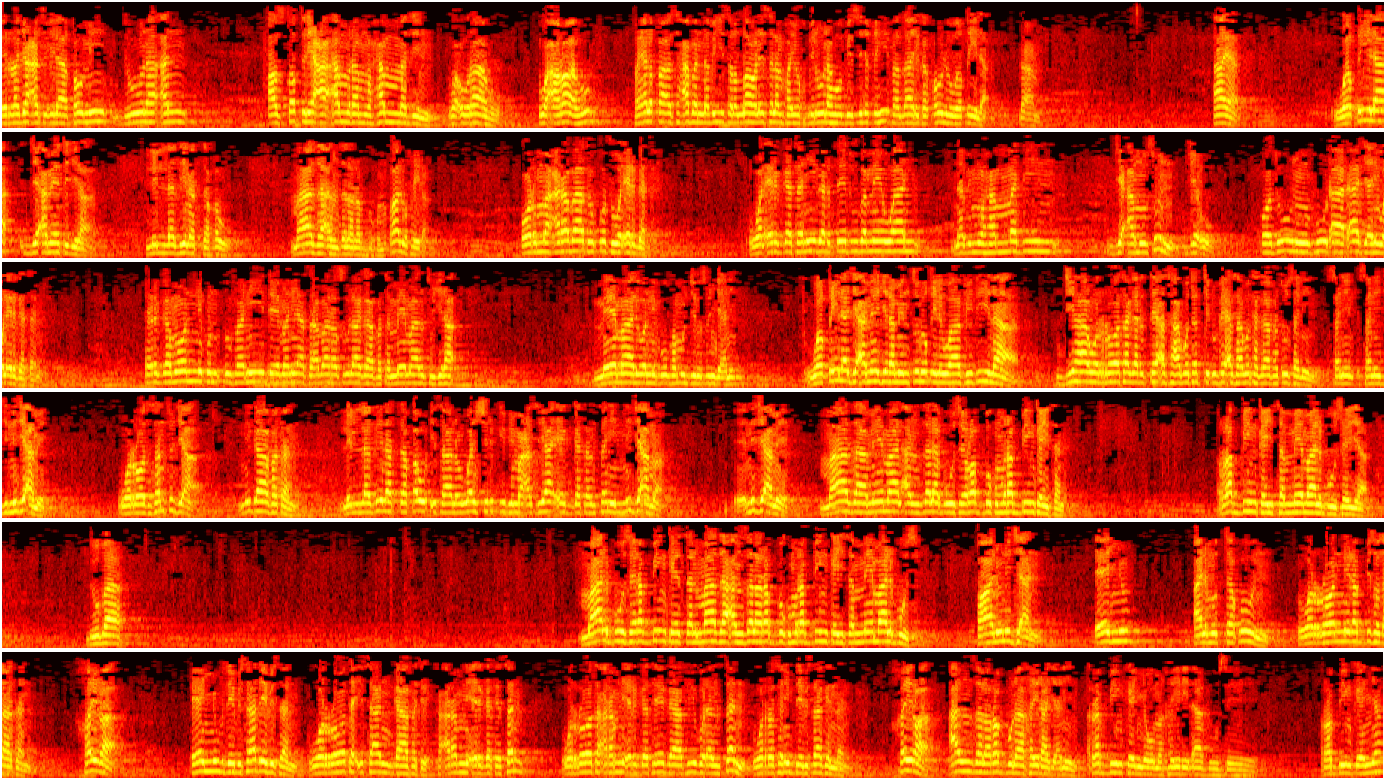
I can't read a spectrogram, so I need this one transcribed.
إن رجعت إلى قومي دون أن أستطلع أمر محمد وأراه وأراه فيلقى أصحاب النبي صلى الله عليه وسلم فيخبرونه بصدقه فذلك قوله وقيل. نعم. آية. وقيل جاء تجرى للذين اتقوا. ماذا أنزل ربكم؟ قالوا خيرا. أرمى عربات قصوا والإرقة. والإرقتني قرتي دوبا ميوان نبي محمد je'amu sun je'u oduu nuu fuudhaadhaa je'anii wal ergatan ergamoonni kun dhufanii deemanii asaabaa rasuulaa gaafatan mee maaltu jira mee maali wanni buufamu jiru sun je'anii waqiila je'amee jira min turuqi ilwaafidiina jihaa warroota gartee asaabotatti dhufee asaabota gaafatuu saniin sanii ni je'ame warroota santu je'a ni gaafatan للذين اتقوا إسانوان شرك في معصية إيقة سني نجأما. نجأمي. ماذا ميمال أنزل بوس ربكم رب كيسا رب كيسا ميمال بوسيا. دوبا. maal buuse rabbiin keessan maadha anzala rabbukum rabbiin keeysan mee maal buuse qaaluu ni je'an المتقون sodaatan khayra eenyuuf deebisaa deebisan warroota isaan gaafate ka aramni ergate san warroota aramni ergatee gaafii godhan san warra saniif deebisaa kennan khayra anzala rabbunaa khayraa jedhaniin rabbiin keenya wama khayriidhaa buuse rabbiin keenya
